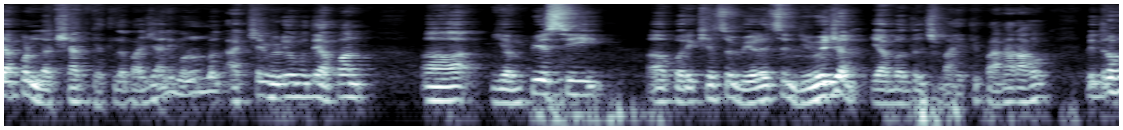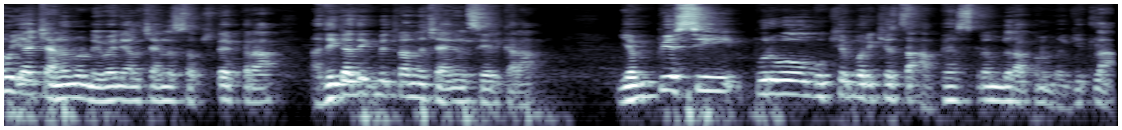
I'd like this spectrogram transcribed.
हे आपण लक्षात घेतलं पाहिजे. आणि म्हणून मग आजच्या व्हिडिओमध्ये आपण एम पी एस सी परीक्षेचं वेळेचं नियोजन याबद्दलची माहिती पाहणार आहोत. मित्र हो या चॅनलवर नव्याने याला चॅनल सबस्क्राईब करा. अधिकाधिक मित्रांना चॅनल शेअर करा. एम पी एस सी पूर्व व मुख्य परीक्षेचा अभ्यासक्रम जर आपण बघितला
